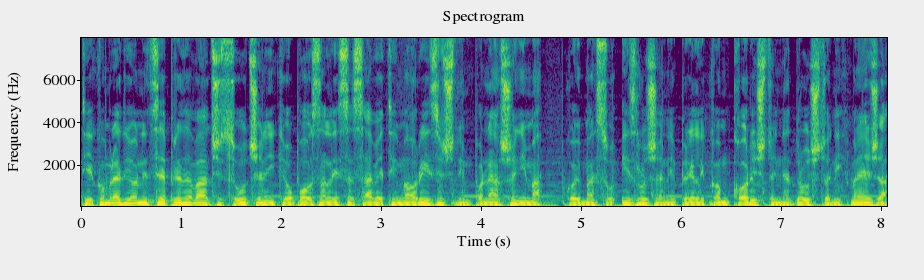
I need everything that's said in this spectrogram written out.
Tijekom radionice predavači su učenike upoznali sa savjetima o rizičnim ponašanjima kojima su izloženi prilikom korištenja društvenih mreža,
